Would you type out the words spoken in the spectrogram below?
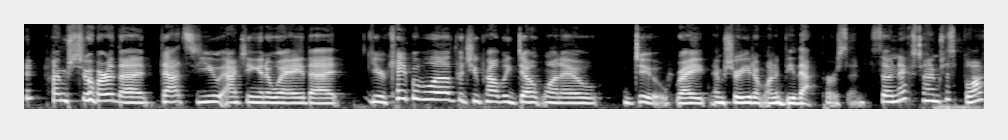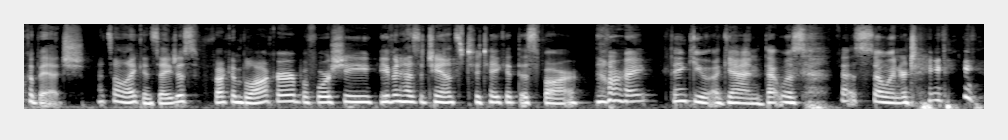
I'm sure that that's you acting in a way that you're capable of, but you probably don't want to do, right? I'm sure you don't want to be that person. So next time, just block a bitch. That's all I can say. Just fucking block her before she even has a chance to take it this far. All right. Thank you again. That was that's so entertaining.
